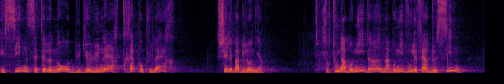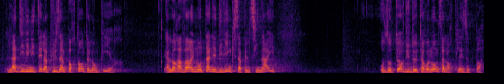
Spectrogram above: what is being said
et Sin, c'était le nom du dieu lunaire très populaire chez les Babyloniens. Surtout Nabonide. Hein. Nabonide voulait faire de Sin la divinité la plus importante de l'Empire. Et alors avoir une montagne divine qui s'appelle Sinaï, aux auteurs du Deutéronome, ça ne leur plaisait pas.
